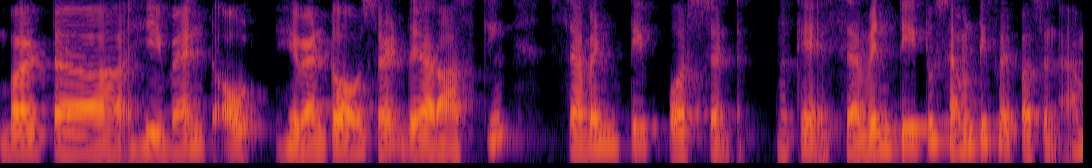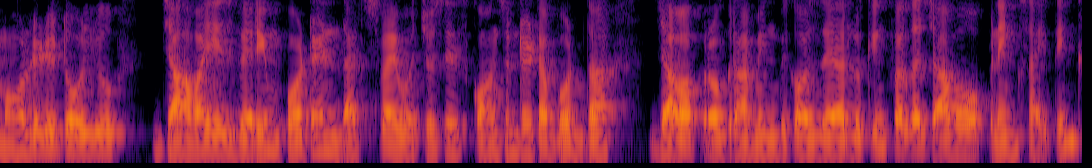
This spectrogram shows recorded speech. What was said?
but uh, he went out he went to outside. They are asking 70% okay 70 to 75 percent. I'm already told you java is very important. That's why Virtusa concentrate about the java programming because they are looking for the java openings i think.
